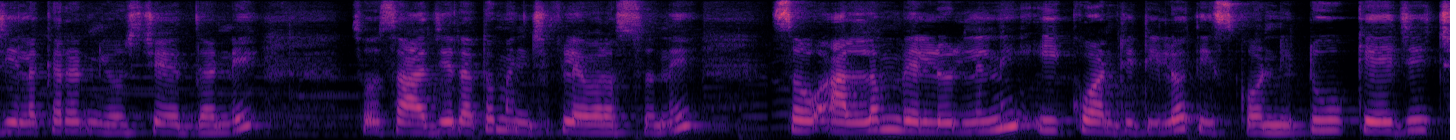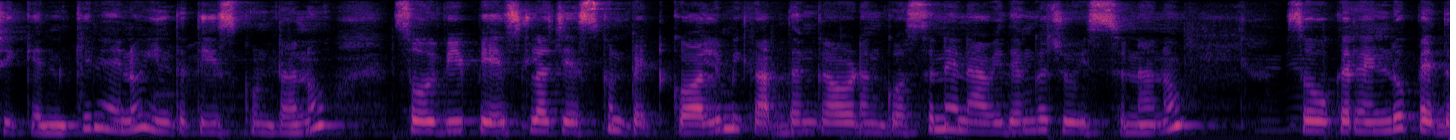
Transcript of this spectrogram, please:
జీలకర్రని యూజ్ చేయొద్దండి. సో సాజీరాతో మంచి ఫ్లేవర్ వస్తుంది. సో అల్లం వెల్లుల్లిని ఈ క్వాంటిటీలో తీసుకోండి. టూ కేజీ చికెన్కి నేను ఇంత తీసుకుంటాను. సో ఇవి పేస్ట్లా చేసుకుని పెట్టుకోవాలి. మీకు అర్థం కావడం కోసం నేను ఆ విధంగా చూపిస్తున్నాను. సో ఒక రెండు పెద్ద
